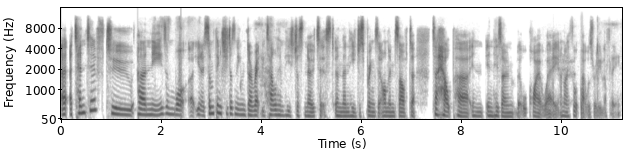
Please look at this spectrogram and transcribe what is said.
uh, attentive to her needs and what uh, you know some things she doesn't even directly tell him he's just noticed and then he just brings it on himself to to help her in in his own little quiet way. And i thought that was really lovely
